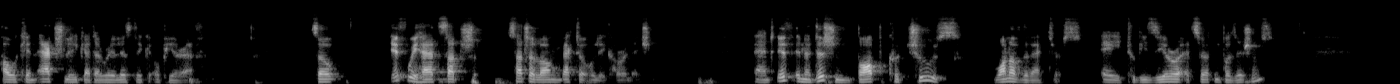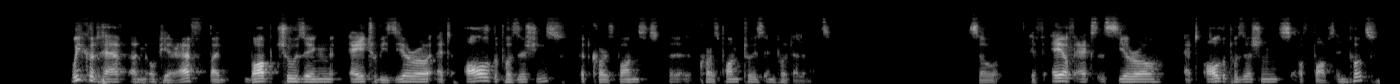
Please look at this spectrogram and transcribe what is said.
how we can actually get a realistic OPRF. So if we had such, such a long vector OLE correlation, and if in addition, Bob could choose one of the vectors, A, to be zero at certain positions, we could have an OPRF by Bob choosing A to be zero at all the positions that corresponds uh, correspond to his input elements. So if A of X is zero at all the positions of Bob's inputs,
